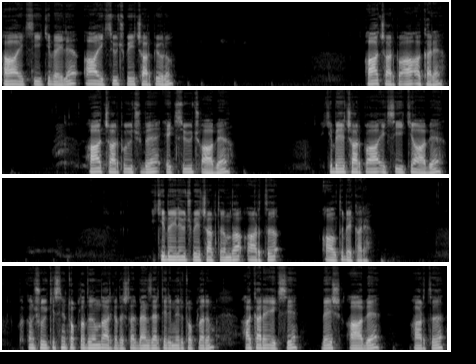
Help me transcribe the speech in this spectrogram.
A eksi 2B ile A eksi 3B'yi çarpıyorum. A çarpı A A kare. A çarpı 3B eksi 3AB. 2B çarpı A eksi 2AB. 2B ile 3B'yi çarptığımda artı 6B kare. Bakın şu ikisini topladığımda arkadaşlar benzer terimleri toplarım. A kare eksi 5AB artı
